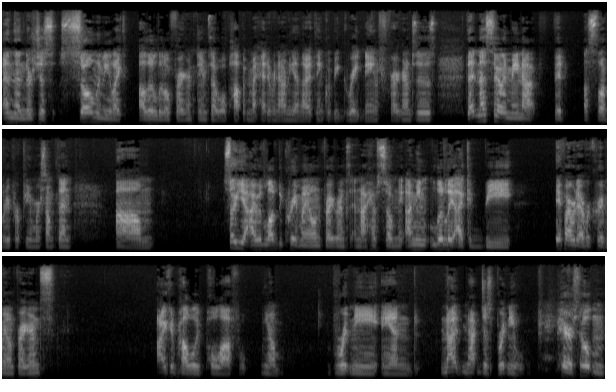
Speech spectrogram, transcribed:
and then there's just so many like other little fragrance names that will pop in my head every now and again that I think would be great names for fragrances that necessarily may not fit a celebrity perfume or something. Um, so yeah, I would love to create my own fragrance, and I have so many. I mean, literally, I could be if I were to ever create my own fragrance, I could probably pull off, you know, Britney and not not just Britney, Paris Hilton.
